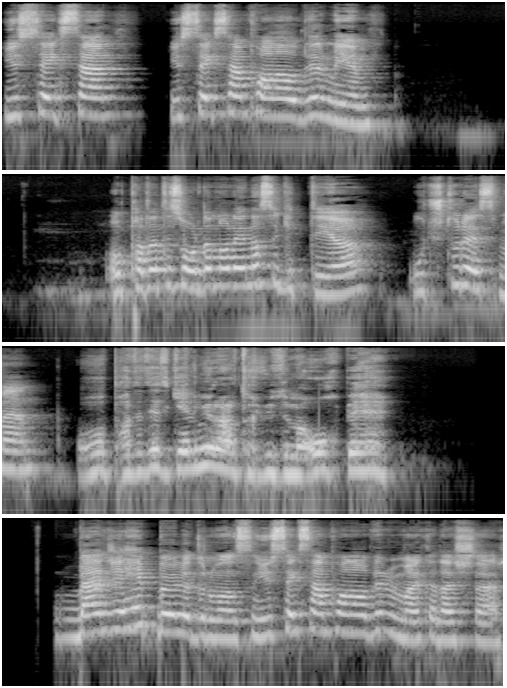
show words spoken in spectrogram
180 180 puan alabilir miyim? O patates oradan oraya nasıl gitti ya? Uçtu resmen. O patates gelmiyor artık yüzüme. Oh be. Bence hep böyle durmalısın. 180 puan alabilir miyim arkadaşlar?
